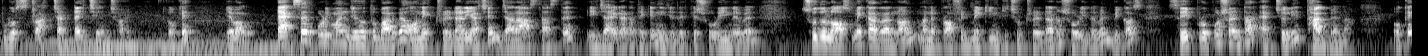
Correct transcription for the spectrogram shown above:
পুরো স্ট্রাকচারটাই চেঞ্জ হয় ওকে এবং ট্যাক্সের পরিমাণ যেহেতু বাড়বে, অনেক ট্রেডারই আছেন যারা আস্তে আস্তে এই জায়গাটা থেকে নিজেদেরকে সরিয়ে নেবেন। শুধু লস মেকাররা নন মানে প্রফিট মেকিং কিছু ট্রেডারও সরিয়ে দেবেন বিকজ সেই প্রপোর্শনটা অ্যাকচুয়ালি থাকবে না ওকে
